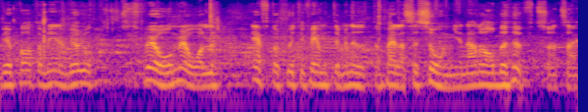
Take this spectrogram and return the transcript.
vi har pratat om det innan, vi har gjort två mål efter 75 minuten på hela säsongen när det har behövts så att säga.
